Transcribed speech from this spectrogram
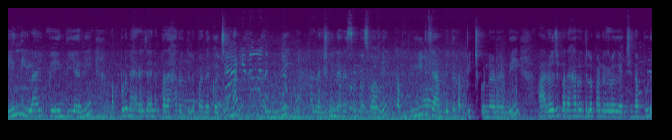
ఏంది ఇలా అయిపోయింది అని అప్పుడు మ్యారేజ్ అయిన పదహారు రోజుల పండుగకి వచ్చామా మళ్ళీ లక్ష్మీ నరసింహ స్వామి కంప్లీట్ ఫ్యామిలీతో రప్పించుకున్నాడండి. ఆ రోజు పదహారు రోజుల పండుగ రోజు వచ్చినప్పుడు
